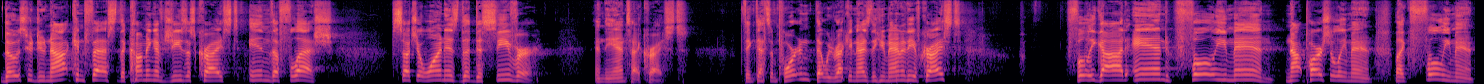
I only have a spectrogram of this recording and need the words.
those who do not confess the coming of Jesus Christ in the flesh. Such a one is the deceiver and the antichrist. Think that's important that we recognize the humanity of Christ? Fully God and fully man, not partially man, like fully man.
